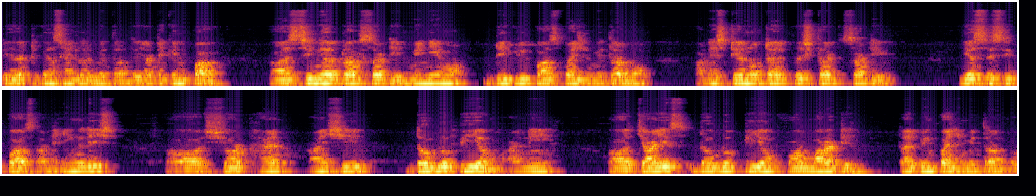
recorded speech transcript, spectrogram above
या ठिकाणी सांगितलं मित्रांनो. या ठिकाणी पहा सिनियर क्लाससाठी मिनिमम डिग्री पास पाहिजे मित्रांनो. आणि स्टेनोटायपिस्टसाठी एस एस सी पास आणि इंग्लिश शॉर्ट हँड ऐंशी डब्ल्यू पी एम आणि चाळीस W P M for Marathi typing पाहिजे मित्रांनो.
